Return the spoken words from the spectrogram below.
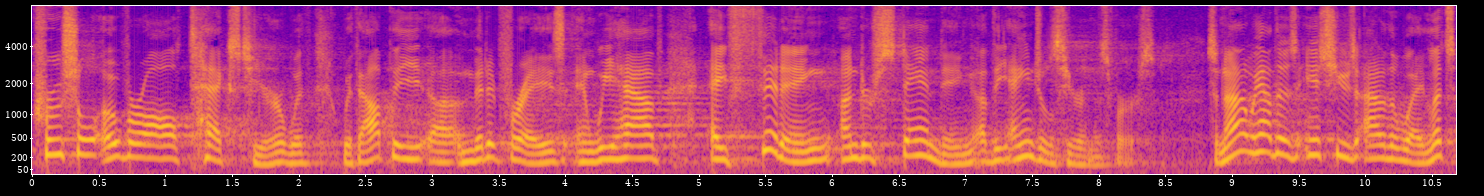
crucial overall text here with, without the uh, omitted phrase, and we have a fitting understanding of the angels here in this verse. So now that we have those issues out of the way, let's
